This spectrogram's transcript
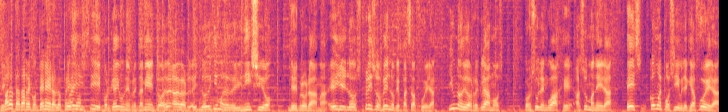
Sí. para tratar de contener a los presos. Sí, porque hay un enfrentamiento. A ver, eh, lo dijimos desde el inicio del programa. Ellos- los presos ven lo que pasa afuera. Y uno de los reclamos, con su lenguaje, a su manera, es cómo es posible que afuera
